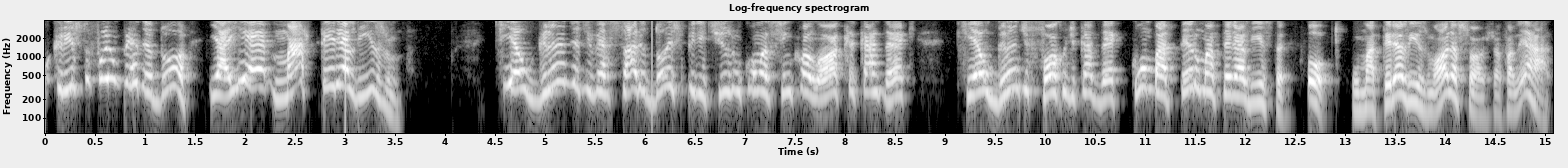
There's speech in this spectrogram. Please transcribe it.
o Cristo foi um perdedor. E aí é materialismo, que é o grande adversário do Espiritismo, como assim coloca Kardec, que é o grande foco de Kardec, combater o materialista. Ou oh, o materialismo, olha só, já falei errado.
